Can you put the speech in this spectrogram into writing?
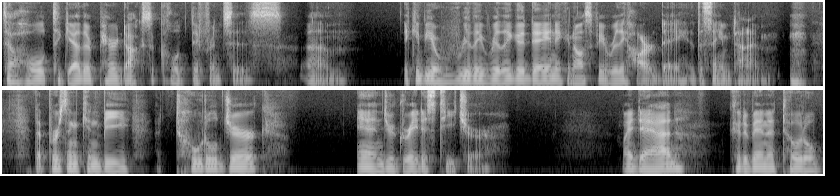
to hold together paradoxical differences. Um, it can be a really, really good day, and it can also be a really hard day at the same time. that person can be a total jerk and your greatest teacher. My dad could have been a total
